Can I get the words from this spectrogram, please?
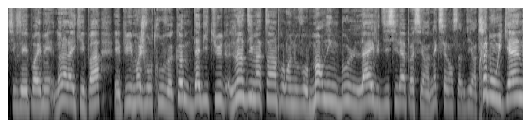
Si vous n'avez pas aimé, ne la likez pas. Et puis moi je vous retrouve comme d'habitude lundi matin pour un nouveau Morning Bull live. D'ici là, passez un excellent samedi, un très bon week-end,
